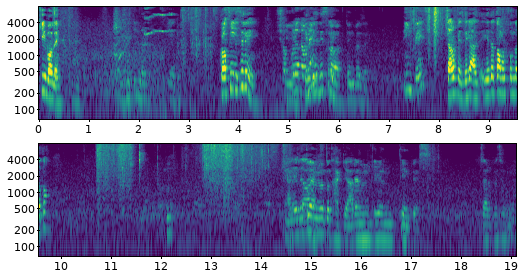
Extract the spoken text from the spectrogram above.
কি বলে? ক্রসিং দিছিলি? সবগুলো তিন পেজে দিছিলি? তিন পেজে তিন পেজ চার পেজ দেখে এটা তো আমার ফোন দাও তো। তো এমনিও তো থাকি আর থেকে তিন পেজ চার পেজ হবে না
